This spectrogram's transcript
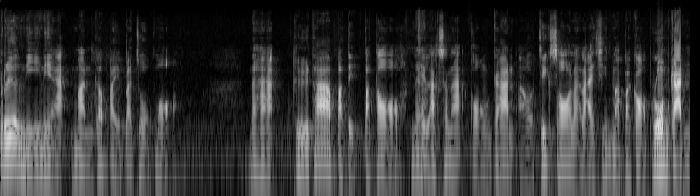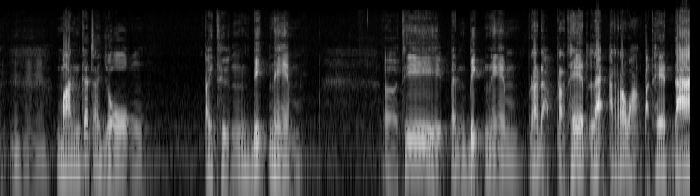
เรื่องนี้เนี่ยมันก็ไปประจวบเหมาะนะฮะคือถ้าปฏิดประต่อในลักษณะของการเอาจิ๊กซอว์หลาย ๆ ชิ้นมาประกอบร่วมกัน มันก็จะโยงไปถึงบิ๊กเนมที่เป็นบิ๊กเนมระดับประเทศและระหว่างประเทศได้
